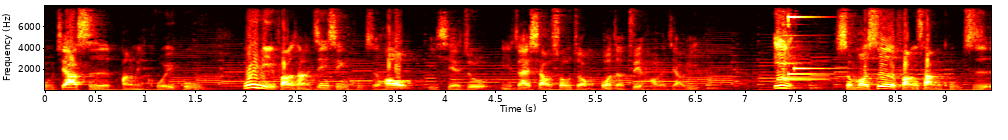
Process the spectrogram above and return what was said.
估价师帮你估一估，为你房产进行估值后，以协助你在销售中获得最好的交易。一、什么是房产估值？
